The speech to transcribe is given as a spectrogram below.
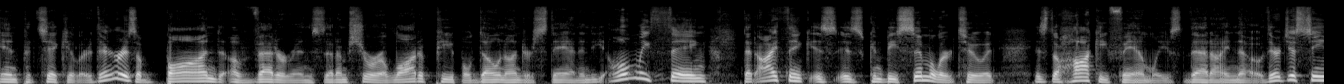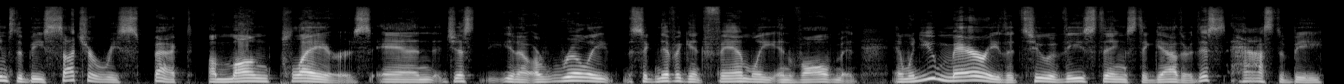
in particular. There is a bond of veterans that I'm sure a lot of people don't understand. And the only thing that I think is, is can be similar to it is the hockey families that I know. There just seems to be such a respect among players and just, you know, a really significant family involvement. And when you marry the two of these things together, this has to be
